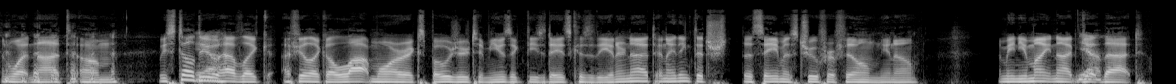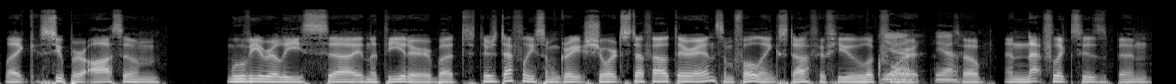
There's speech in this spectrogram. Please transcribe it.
and whatnot. um, we still do Yeah. have like I feel like a lot more exposure to music these days because of the internet, and I think that tr- the same is true for film. You know, I mean, you might not get Yeah. that like super awesome movie release uh, in the theater, but there's definitely some great short stuff out there and some full length stuff if you look for it. yeah. So, and Netflix has been,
